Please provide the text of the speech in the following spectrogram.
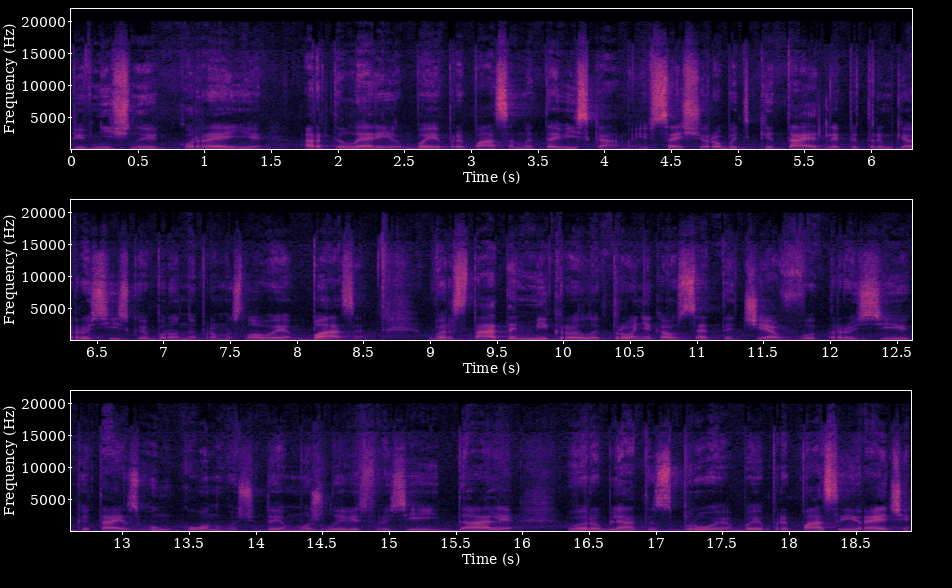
Північної Кореї. Артилерією, боєприпасами та військами, і все, що робить Китай для підтримки російської оборонної промислової бази, верстати, мікроелектроніка, все тече в Росію, Китай з Гонконгу, що дає можливість в Росії й далі виробляти зброю, боєприпаси і речі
